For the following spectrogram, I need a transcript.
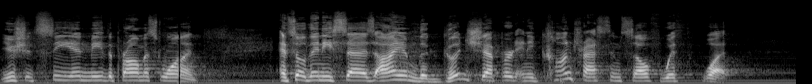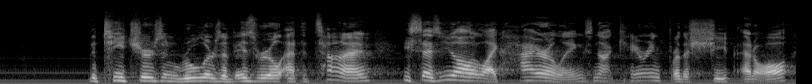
You should see in me the promised one. And so then he says, I am the good shepherd, and he contrasts himself with what? The teachers and rulers of Israel at the time. He says, You all are like hirelings, not caring for the sheep at all.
